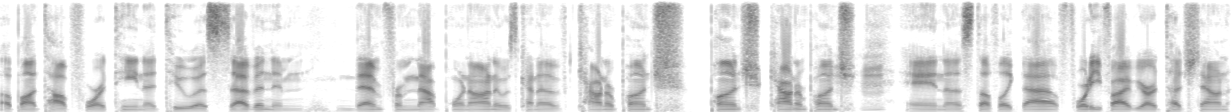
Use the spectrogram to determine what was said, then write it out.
up on top 14 at 2 7, and then from that point on it was kind of counterpunch punch counterpunch and uh, stuff like that. 45 yard touchdown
